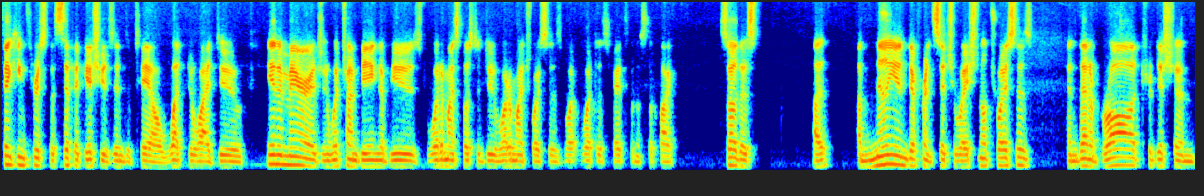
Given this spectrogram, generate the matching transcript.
thinking through specific issues in detail. What do I do in a marriage in which I'm being abused? What am I supposed to do? What are my choices? What, what does faithfulness look like? So there's a, a million different situational choices and then a broad tradition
